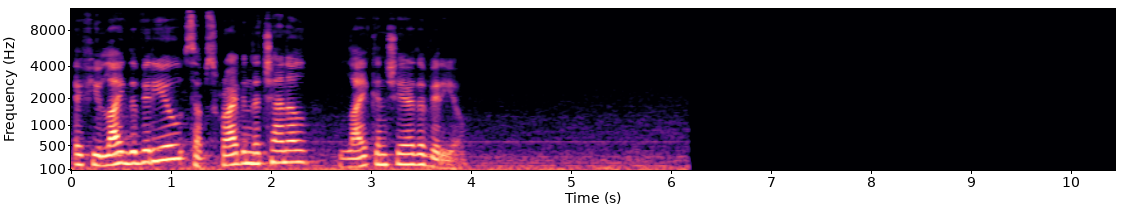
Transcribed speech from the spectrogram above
If you like the video, subscribe in the channel, like and share the video.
